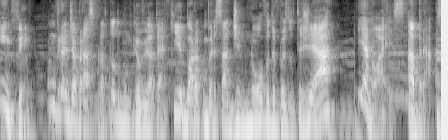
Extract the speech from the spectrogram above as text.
Enfim, um grande abraço para todo mundo que ouviu até aqui, bora conversar de novo depois do TGA, e é nóis, abraço!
